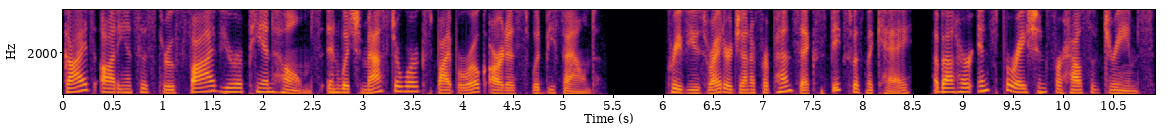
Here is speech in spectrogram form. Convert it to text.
guides audiences through five European homes in which masterworks by Baroque artists would be found. Previews writer Jennifer Pencek speaks with McKay about her inspiration for House of Dreams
